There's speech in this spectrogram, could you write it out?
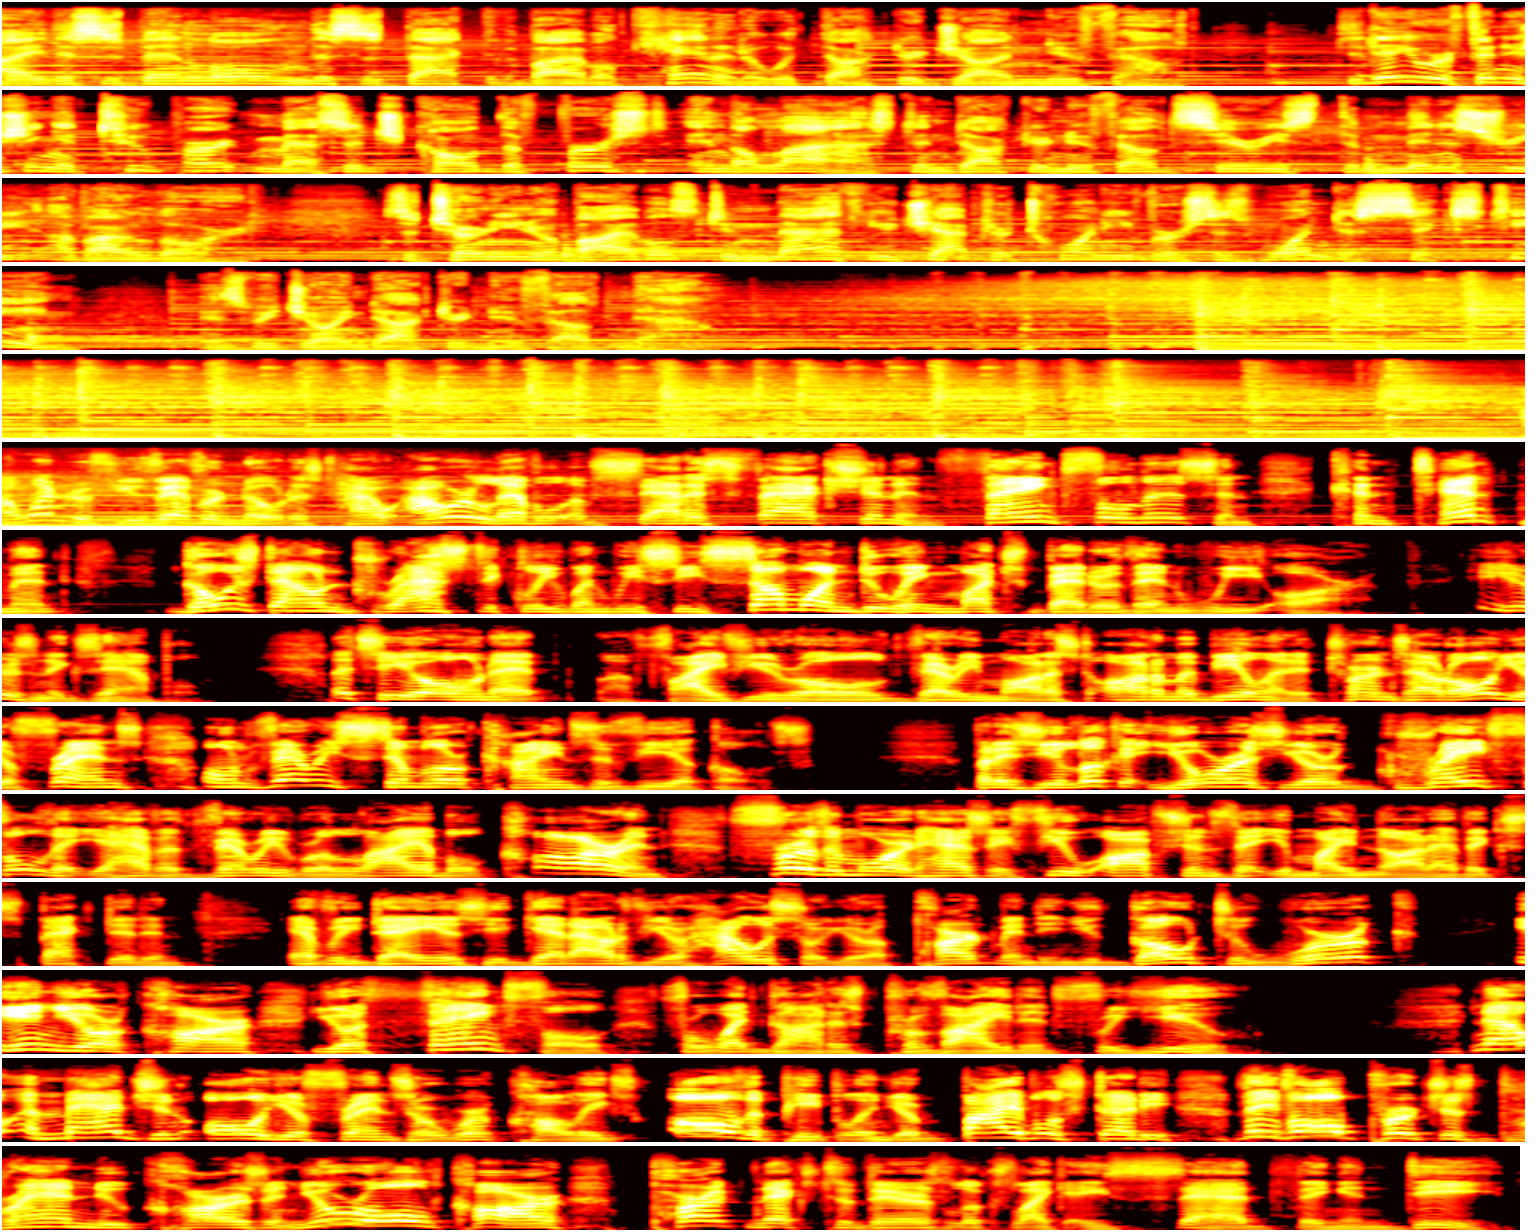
Hi, this is Ben Lowell, and this is Back to the Bible Canada with Dr. John Neufeld. Today we're finishing a two part message called The First and the Last in Dr. Neufeld's series, The Ministry of Our Lord. So turn in your Bibles to Matthew chapter 20, verses 1 to 16, as we join Dr. Neufeld now. If you've ever noticed how our level of satisfaction and thankfulness and contentment goes down drastically when we see someone doing much better than we are. Here's an example. Let's say you own a, a five year old, very modest automobile, and it turns out all your friends own very similar kinds of vehicles. But as you look at yours, you're grateful that you have a very reliable car, and furthermore, it has a few options that you might not have expected. And Every day, as you get out of your house or your apartment and you go to work in your car, you're thankful for what God has provided for you. Now imagine all your friends or work colleagues, all the people in your Bible study, they've all purchased brand new cars, and your old car parked next to theirs looks like a sad thing indeed.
